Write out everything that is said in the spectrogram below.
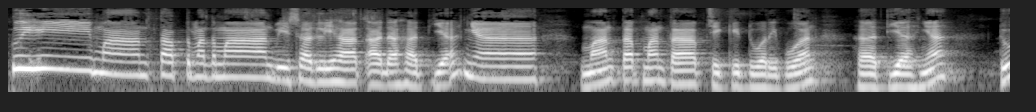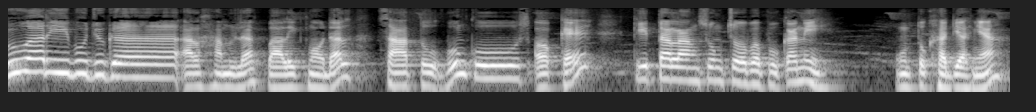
Wih mantap teman-teman. Bisa dilihat ada hadiahnya. Mantap mantap. Ciki 2000an Hadiahnya 2000 juga. Alhamdulillah balik modal satu bungkus. Oke kita langsung coba buka nih untuk hadiahnya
